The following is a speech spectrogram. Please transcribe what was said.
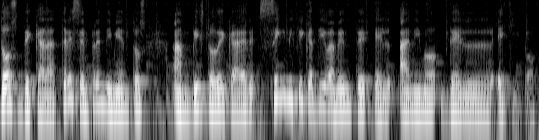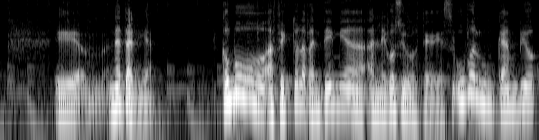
dos de cada tres emprendimientos han visto decaer significativamente el ánimo del equipo. Eh, Natalia, ¿Cómo afectó la pandemia al negocio de ustedes? ¿Hubo algún cambio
